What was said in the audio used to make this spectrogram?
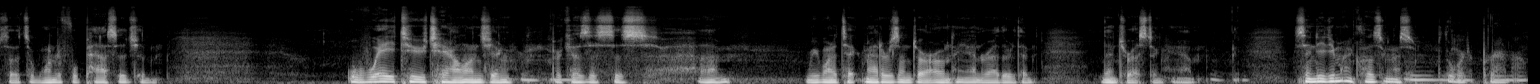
So it's a wonderful passage and way too challenging because this is um, we want to take matters into our own hand rather than than trusting Him. Cindy, do you mind closing us with the word of prayer? Mm,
